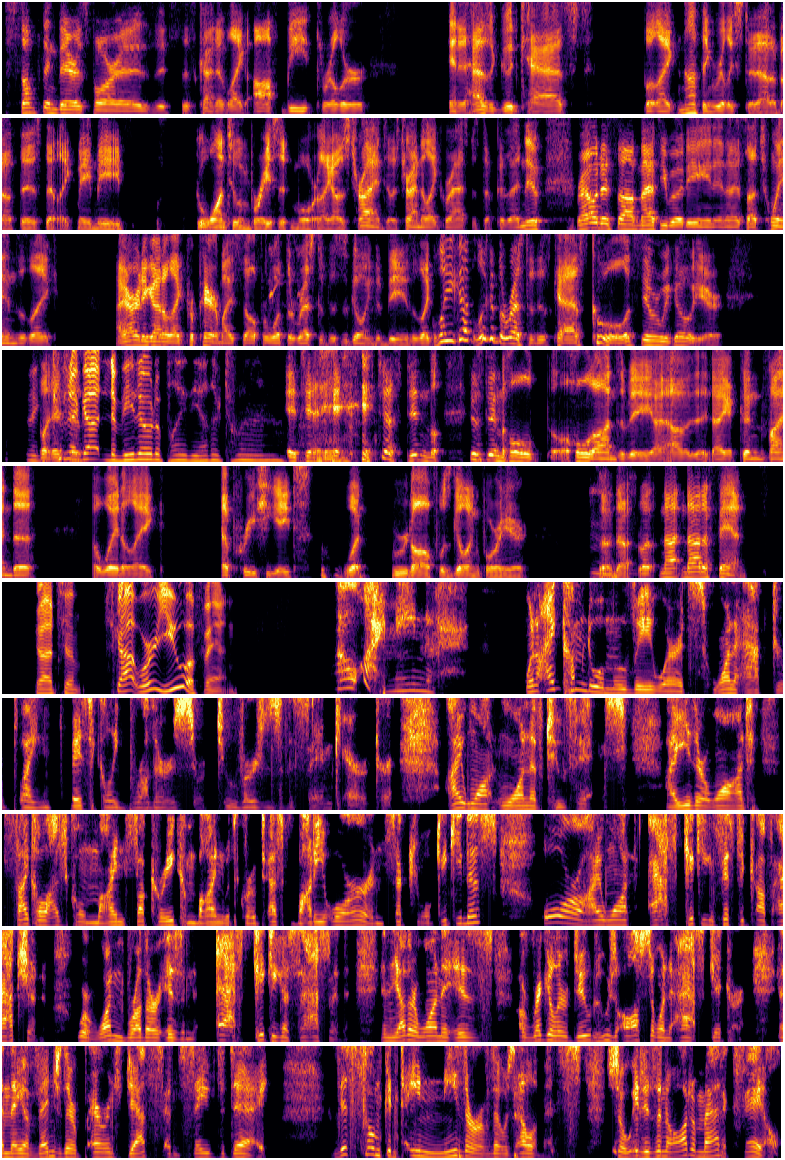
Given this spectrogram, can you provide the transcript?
something there as far as it's this kind of like offbeat thriller and it has a good cast but like nothing really stood out about this that like made me want to embrace it more. Like I was trying to, I was trying to like grasp at stuff because I knew right when I saw Matthew Modine and then I saw twins, I was like, I already got to like prepare myself for what the rest of this is going to be. So it's like, well, you got look at the rest of this cast. Cool. Let's see where we go here. They But it could have just- got DeVito to play the other twin. It just, it just didn't just didn't hold hold on to me. I I, I couldn't find a a way to like appreciate what Rudolph was going for here. So mm. not not not a fan. Gotcha. Scott, were you a fan? Well, I mean, when I come to a movie where it's one actor playing basically brothers or two versions of the same character, I want one of two things. I either want psychological mindfuckery combined with grotesque body horror and sexual kinkiness, or I want ass kicking fisticuff action where one brother is an ass kicking assassin and the other one is a regular dude who's also an ass kicker and they avenge their parents' deaths and save the day. This film contained neither of those elements, so it is an automatic fail.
